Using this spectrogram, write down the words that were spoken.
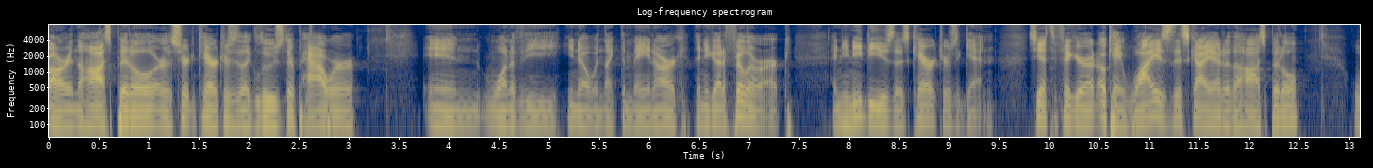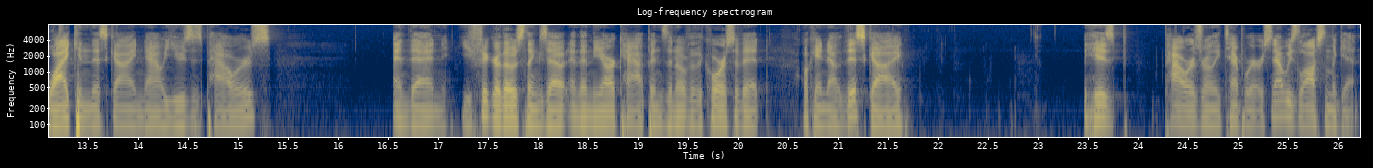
are in the hospital, or certain characters like lose their power in one of the, you know, in like the main arc, then you got a filler arc and you need to use those characters again. So you have to figure out, okay, why is this guy out of the hospital? Why can this guy now use his powers? And then you figure those things out, and then the arc happens, and over the course of it, okay, now this guy, his powers are only temporary. So now he's lost them again.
